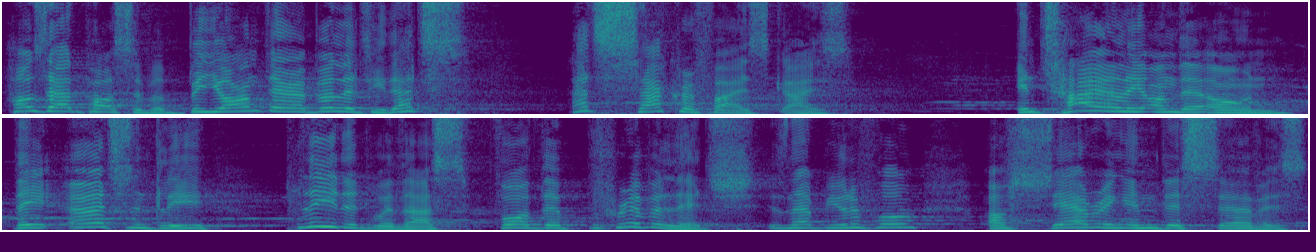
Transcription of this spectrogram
How's that possible? Beyond their ability. That's, that's sacrifice, guys. Entirely on their own. They urgently pleaded with us for the privilege. Isn't that beautiful? Of sharing in this service.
